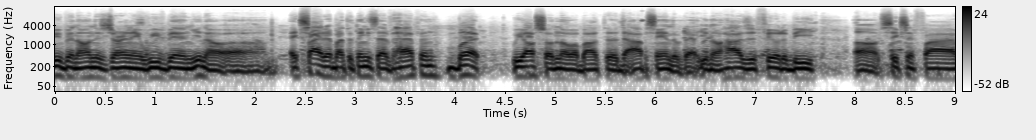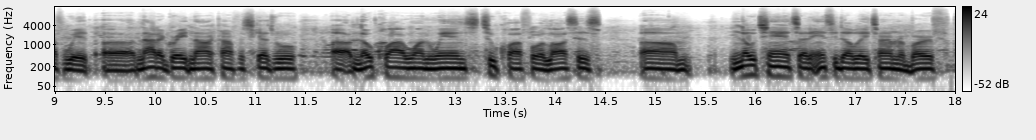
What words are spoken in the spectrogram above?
we've been on this journey. We've been, you know, uh, excited about the things that have happened, but we also know about the, the opposite end of that. You know, how does it feel to be uh, six and five with uh, not a great non-conference schedule, uh, no quad one wins, two quad four losses, um, no chance at an NCAA tournament berth,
